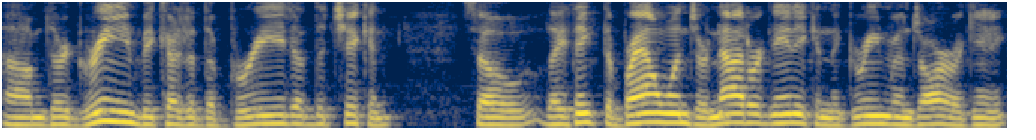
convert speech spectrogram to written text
Um, they're green because of the breed of the chicken. So they think the brown ones are not organic and the green ones are organic.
